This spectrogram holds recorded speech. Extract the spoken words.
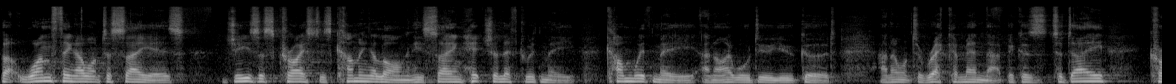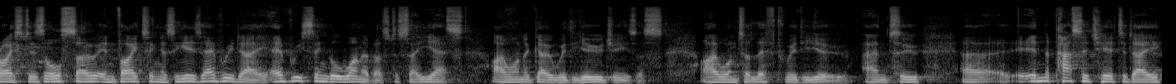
But one thing I want to say is Jesus Christ is coming along and he's saying, Hitch a lift with me, come with me, and I will do you good. And I want to recommend that because today Christ is also inviting, as he is every day, every single one of us to say, Yes, I want to go with you, Jesus. I want to lift with you. And to uh, in the passage here today,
